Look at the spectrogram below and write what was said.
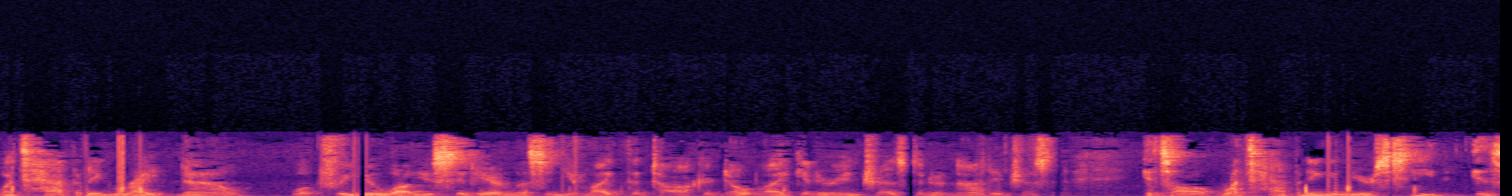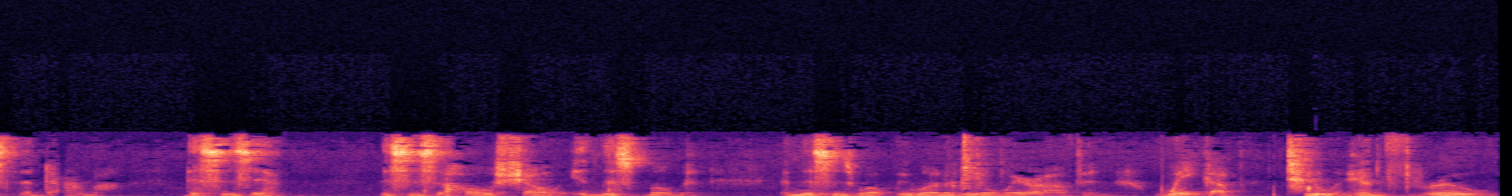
What's happening right now, well, for you while you sit here and listen, you like the talk or don't like it or interested or not interested, it's all what's happening in your seat is the Dharma. This is it. This is the whole show in this moment. And this is what we want to be aware of and wake up to and through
